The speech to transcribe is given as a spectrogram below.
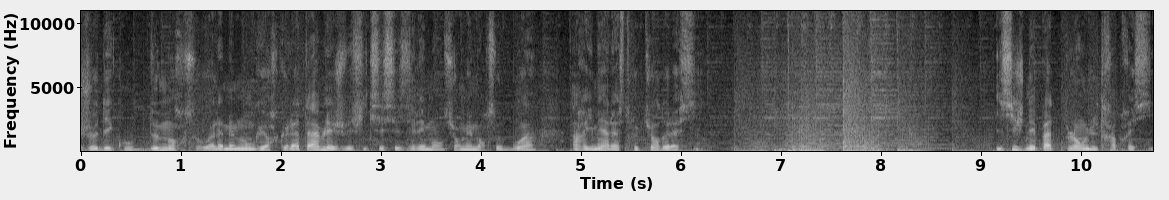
Je découpe deux morceaux à la même longueur que la table et je vais fixer ces éléments sur mes morceaux de bois arrimés à la structure de la scie. Ici, je n'ai pas de plan ultra précis.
